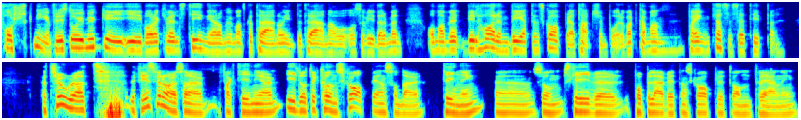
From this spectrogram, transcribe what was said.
forskningen? För det står ju mycket i, i våra kvällstidningar om hur man ska träna och inte träna och, och så vidare. Men om man vill ha den vetenskapliga touchen på det, vart kan man på enklaste sätt hitta det? Jag tror att det finns väl några sådana här facktidningar. Idrott och kunskap är en sån där tidning eh, som skriver populärvetenskapligt om träning.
